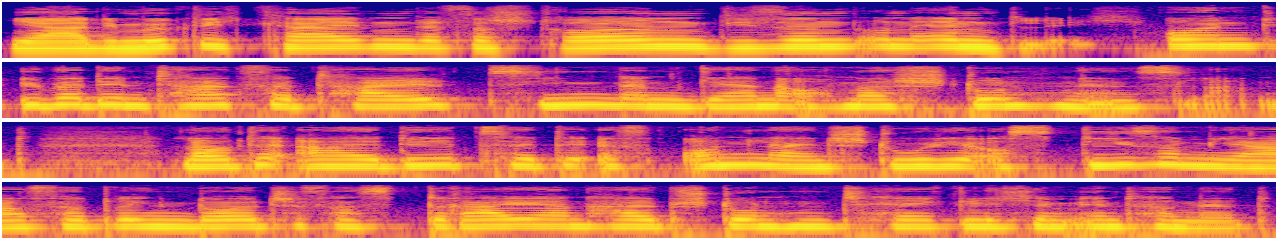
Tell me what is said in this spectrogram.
Ja, die Möglichkeiten der Zerstreuung, die sind unendlich. Und über den Tag verteilt ziehen dann gerne auch mal Stunden ins Land. Laut der ARD-ZDF-Online-Studie aus diesem Jahr verbringen Deutsche fast dreieinhalb Stunden täglich im Internet.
